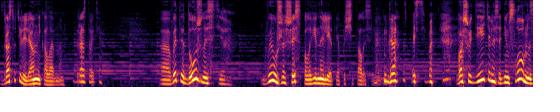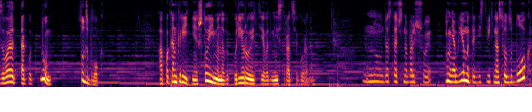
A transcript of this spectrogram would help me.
Здравствуйте, Лилиана Николаевна. Здравствуйте. А, в этой должности вы уже шесть с половиной лет, я посчитала сегодня. Да, спасибо. Вашу деятельность одним словом называют так вот, ну, соцблок. А поконкретнее, что именно вы курируете в администрации города? Ну, достаточно большой объем. Это действительно соцблок.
